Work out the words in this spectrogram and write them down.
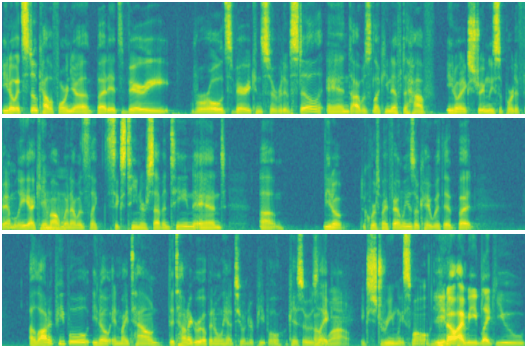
you know it's still california but it's very rural it's very conservative still and i was lucky enough to have you know an extremely supportive family i came out Mhm. when i was like 16 or 17 and um you know of course my family is okay with it but a lot of people you know in my town the town i grew up in only had 200 people okay so it was Oh, like wow. extremely small. Yeah. You know, I mean, like you,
